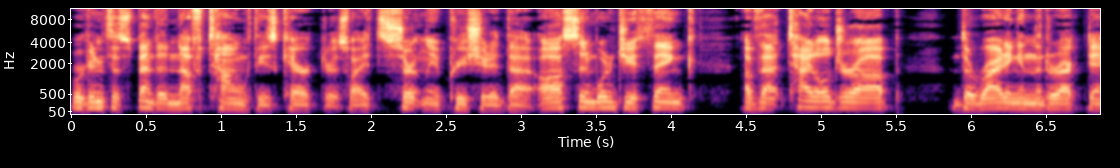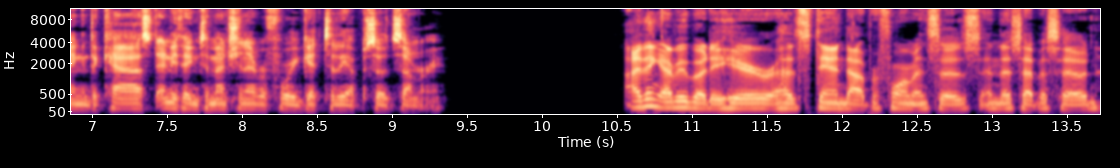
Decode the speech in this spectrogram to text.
we're going to spend enough time with these characters. So I certainly appreciated that. Austin, what did you think of that title drop? the writing and the directing, the cast, anything to mention there before we get to the episode summary? I think everybody here has standout performances in this episode.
